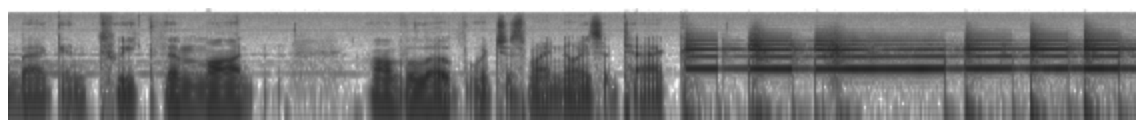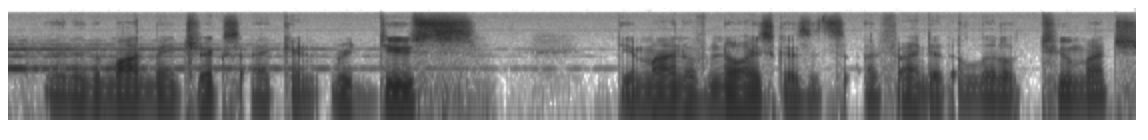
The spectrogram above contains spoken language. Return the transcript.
Go back and tweak the mod envelope, which is my noise attack. And in the mod matrix, I can reduce the amount of noise because it's I find it a little too much.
